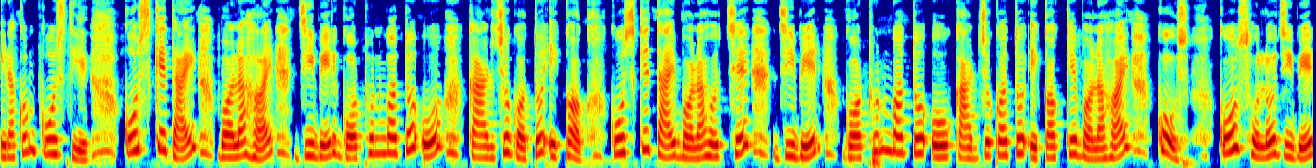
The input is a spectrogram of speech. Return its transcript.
এরকম কোষ দিয়ে। কোষকে তাই বলা হয় জীবের গঠনগত ও কার্যগত একক। কোষকে তাই বলা হচ্ছে জীবের গঠনগত ও কার্যগত একককে বলা হয় কোষ। কোষ হলো জীবের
